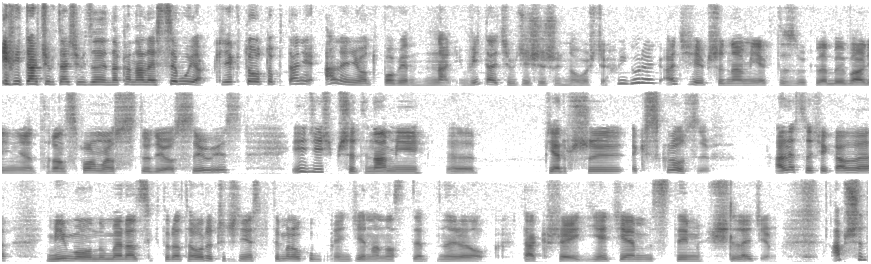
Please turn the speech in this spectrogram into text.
I witajcie, witajcie widzę na kanale Sebujak. Jak to to pytanie, ale nie odpowiem na nie. Witajcie w dzisiejszych nowościach figurek, a dzisiaj przed nami, jak to zwykle bywa, linia Transformers Studio Series. I dziś przed nami e, pierwszy ekskluzyw. Ale co ciekawe, mimo numeracji, która teoretycznie jest w tym roku, będzie na następny rok. Także jedziemy z tym śledziem. A przed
